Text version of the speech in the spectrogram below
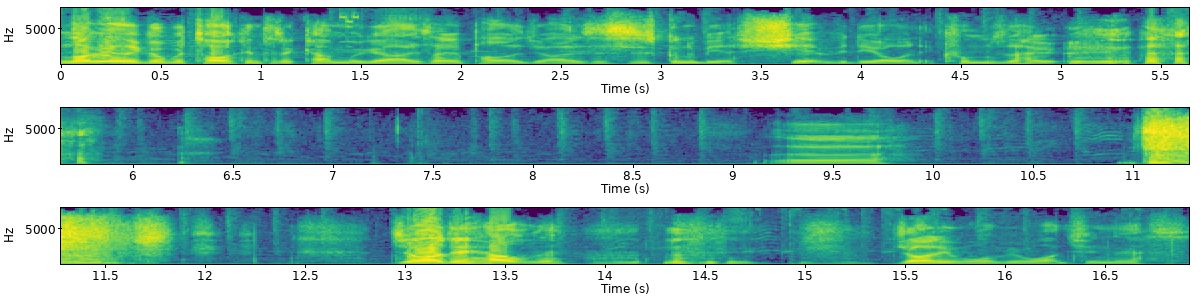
I'm not really good with talking to the camera, guys. I apologise. This is going to be a shit video when it comes out. uh, Jordy, help me. Jordy won't be watching this.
